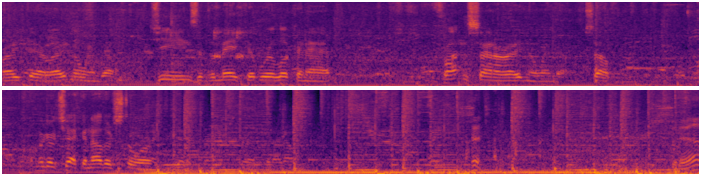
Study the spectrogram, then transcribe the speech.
right there, right in the window. Jeans of the make that we're looking at. Front and center right in the window. So, I'm gonna go check another store. yeah,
